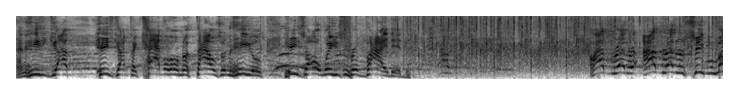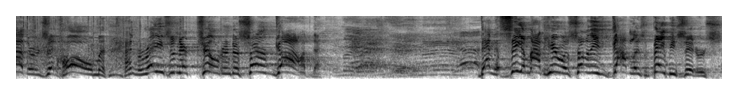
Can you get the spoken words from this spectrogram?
and He got He's got the cattle on a thousand hills. He's always provided. I'd rather, I'd rather see mothers at home and raising their children to serve God Amen. than to see them out here with some of these godless babysitters.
